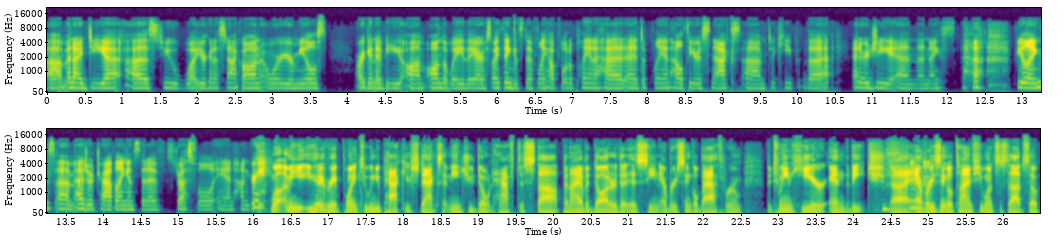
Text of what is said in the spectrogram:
um, an idea as to what you're going to snack on or your meals are going to be um, on the way there. So I think it's definitely helpful to plan ahead and to plan healthier snacks um, to keep the energy and the nice feelings um, as you're traveling instead of stressful and hungry. Well, I mean, you, you hit a great point too. When you pack your snacks, that means you don't have to stop. And I have a daughter that has seen every single bathroom between here and the beach. Uh, every single time she wants to stop. So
